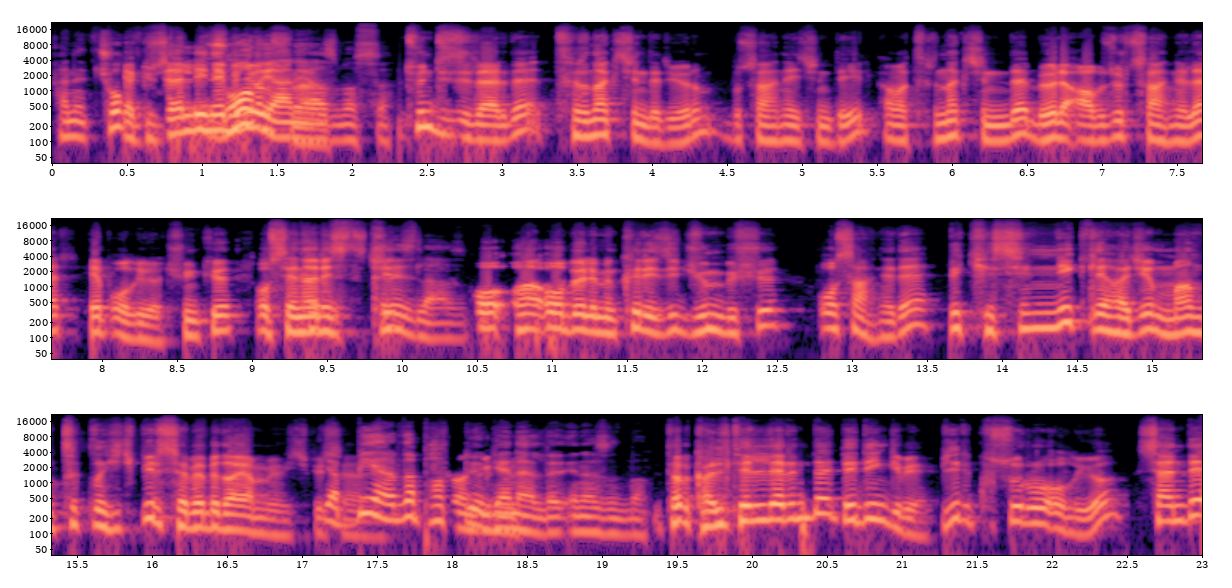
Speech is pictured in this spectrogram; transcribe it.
hani çok Ya güzelliği ne biliyor zor musun yani abi? yazması. Bütün dizilerde tırnak içinde diyorum. Bu sahne için değil ama tırnak içinde böyle absürt sahneler hep oluyor. Çünkü o senarist Kriz, için kriz lazım. o, ha, o bölümün krizi, cümbüşü o sahnede ve kesinlikle hacı mantıklı hiçbir sebebe dayanmıyor hiçbir Ya senaryo. bir yerde patlıyor günümüz- genelde en azından. Tabii kalitelilerinde dediğin gibi bir kusuru oluyor. Sen de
